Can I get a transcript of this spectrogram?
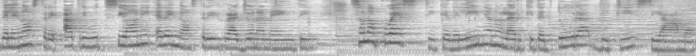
delle nostre attribuzioni e dei nostri ragionamenti. Sono questi che delineano l'architettura di chi siamo,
